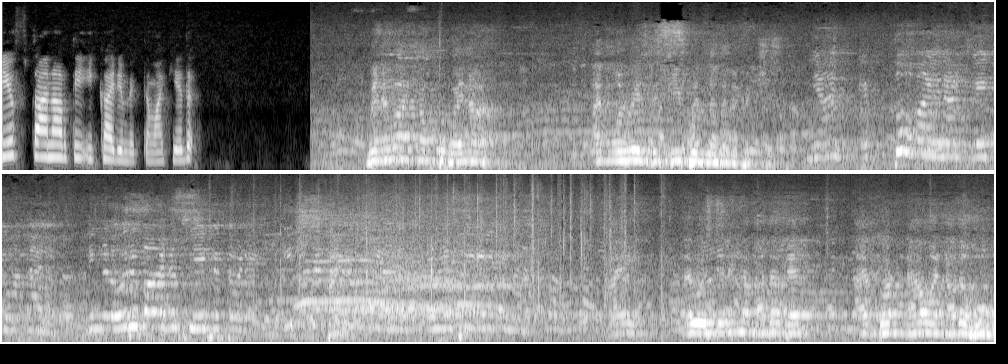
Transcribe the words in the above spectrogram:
ഡി എഫ് സ്ഥാനാർത്ഥി ഇക്കാര്യം വ്യക്തമാക്കിയത്. Whenever I come to Wayanad, I'm always received with love and affection. ഞാൻ എപ്പോ വയനാട്ടിലേക്ക് വന്നാലും നിങ്ങൾ ഒരുപാട് സ്നേഹത്തോടെ I, I was telling the mother that I've got now another home.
